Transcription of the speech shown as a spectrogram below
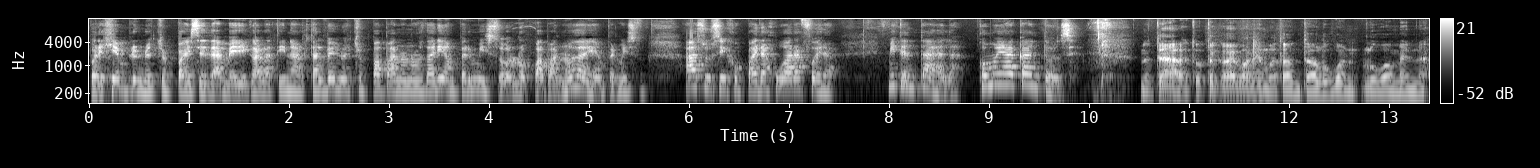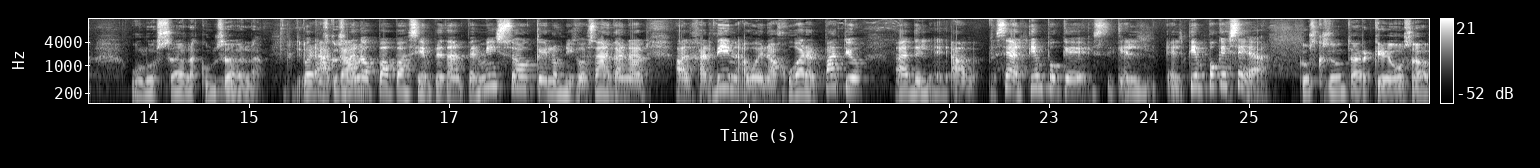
Por ejemplo, en nuestros países de América Latina, tal vez nuestros papás no nos darían permiso, los papás no darían permiso a sus hijos para ir a jugar afuera. Miten täällä? ¿Cómo es acá entonces? No täällä totta kai vanhemmat antaa luvan, luvan mennä ulos säällä kuin säällä. Ja Por acá on- los papás siempre dan permiso que los hijos salgan al, al jardín, a, bueno, a jugar al patio, a del- a- sea el tiempo que, el, el tiempo que sea. koska se on tärkeä osa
